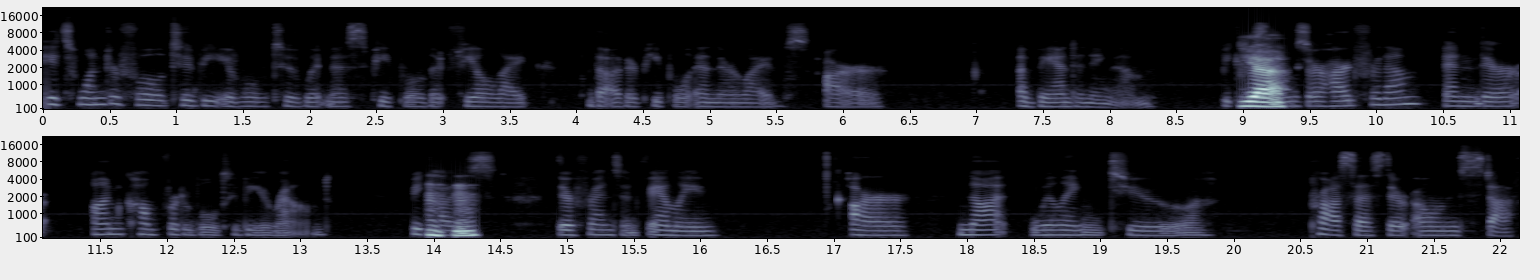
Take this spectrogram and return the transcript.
it's wonderful to be able to witness people that feel like the other people in their lives are abandoning them because yeah. things are hard for them and they're uncomfortable to be around mm-hmm. because mm-hmm. their friends and family are not willing to process their own stuff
